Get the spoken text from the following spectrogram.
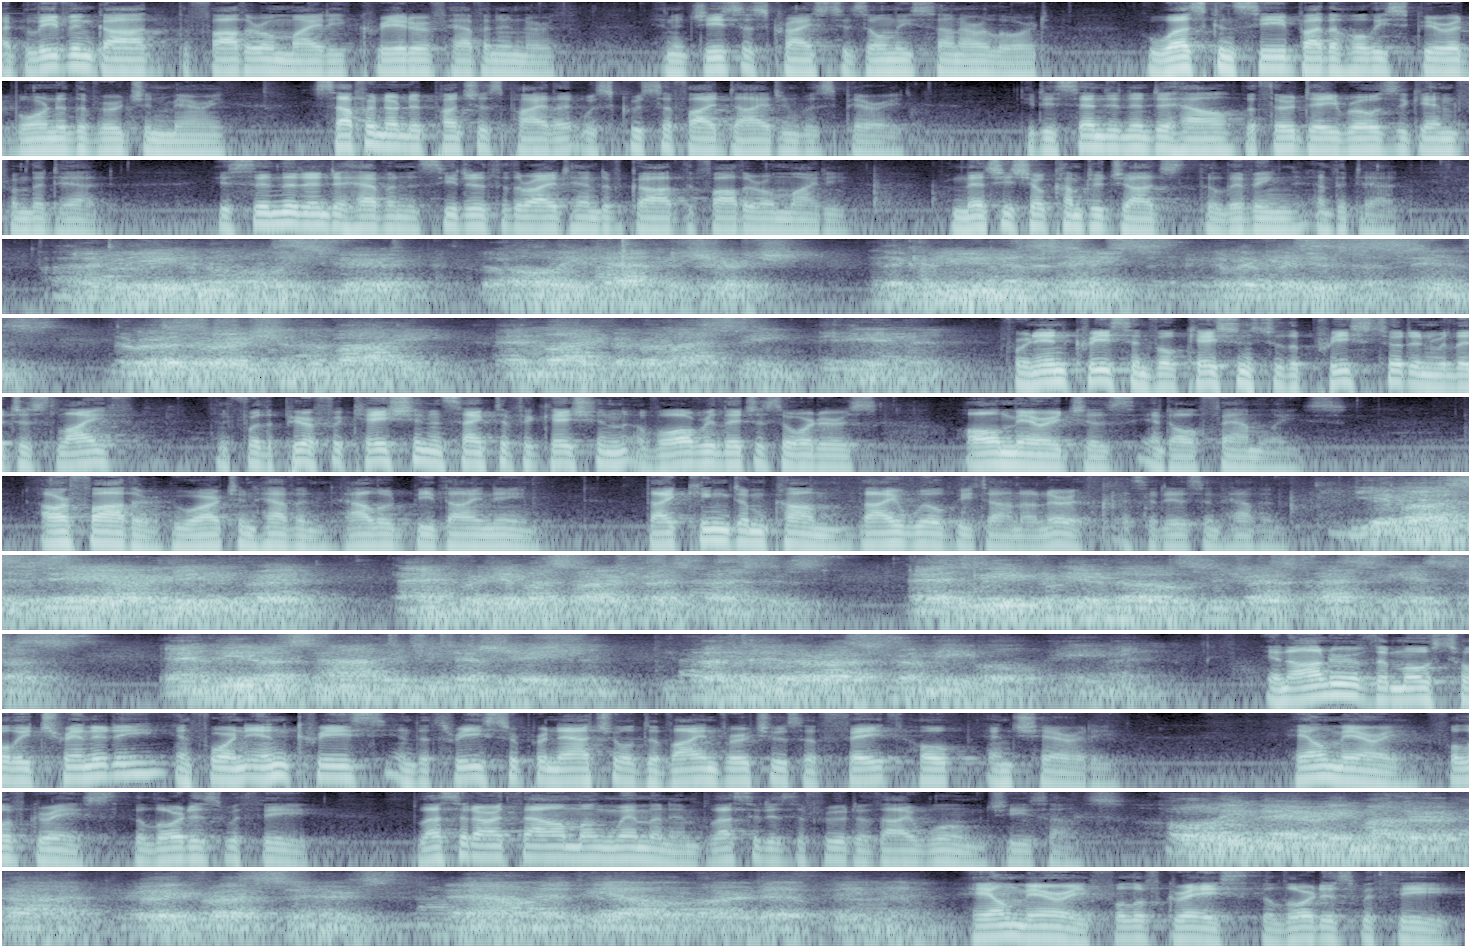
I believe in God, the Father Almighty, creator of heaven and earth, and in Jesus Christ, his only Son, our Lord, who was conceived by the Holy Spirit, born of the Virgin Mary, suffered under Pontius Pilate, was crucified, died, and was buried. He descended into hell, the third day rose again from the dead. He ascended into heaven, and seated at the right hand of God, the Father Almighty. From thence he shall come to judge the living and the dead. I believe in the Holy Spirit, the Holy Catholic Church, the communion of saints, the forgiveness of sins, the resurrection of the body, and life everlasting. Amen. For an increase in vocations to the priesthood and religious life, and for the purification and sanctification of all religious orders, all marriages, and all families. Our Father, who art in heaven, hallowed be thy name. Thy kingdom come, thy will be done on earth as it is in heaven. Give us this day our daily bread, and forgive us our trespasses, as we forgive those who trespass against us. And lead us not into temptation, but deliver us from evil. Amen. In honor of the Most Holy Trinity, and for an increase in the three supernatural divine virtues of faith, hope, and charity. Hail Mary, full of grace, the Lord is with thee. Blessed art thou among women, and blessed is the fruit of thy womb, Jesus. Holy Mary, Mother of God, pray for us sinners, now and at the hour of our death. Amen. Hail Mary, full of grace, the Lord is with thee.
